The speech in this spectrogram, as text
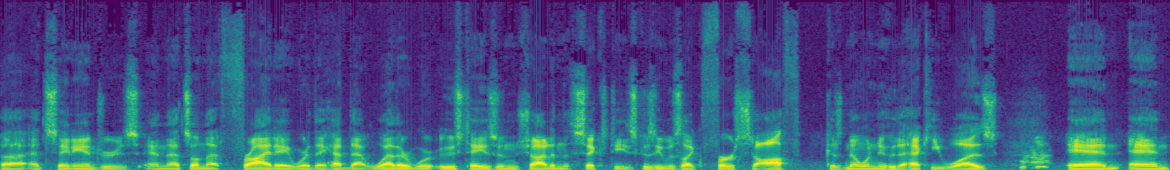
uh, at St Andrews, and that's on that Friday where they had that weather where Oosthuizen shot in the 60s because he was like first off because no one knew who the heck he was, Uh-huh. and and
